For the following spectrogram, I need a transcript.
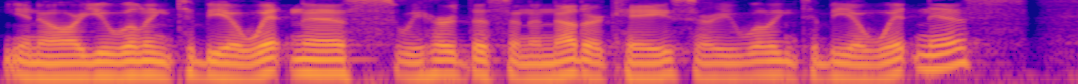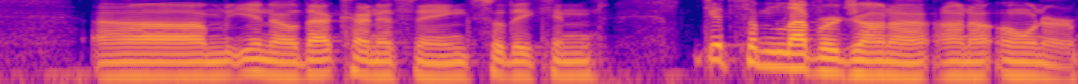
You know, are you willing to be a witness? We heard this in another case. Are you willing to be a witness? Um, you know, that kind of thing, so they can get some leverage on a on a owner.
